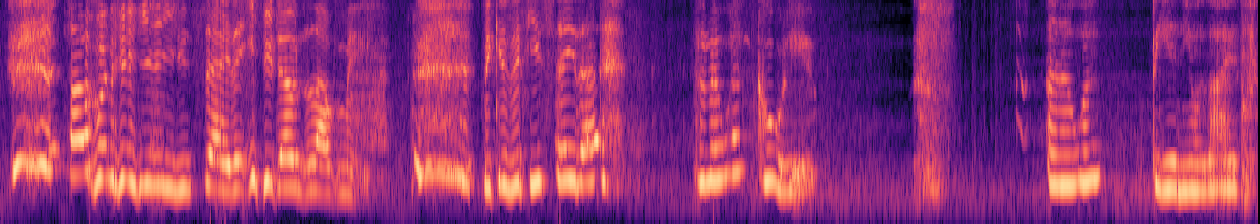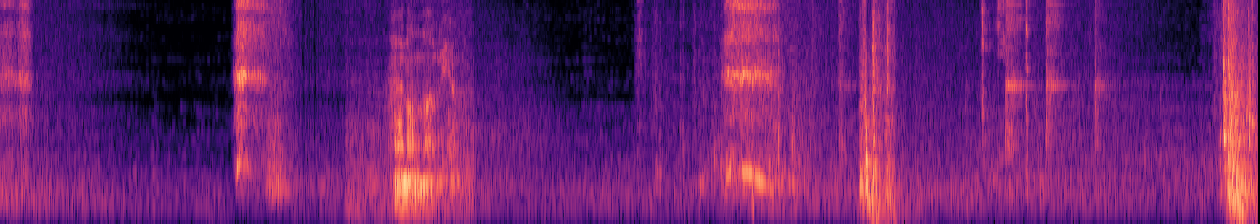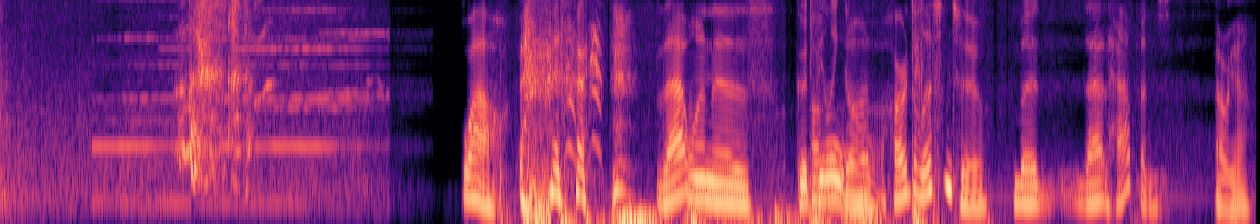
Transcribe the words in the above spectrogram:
I want to hear you say that you don't love me. Because if you say that, then I won't call you. And I won't be in your life. I don't love you. Wow. that one is Good feeling gone. hard to listen to, but that happens. Oh yeah.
